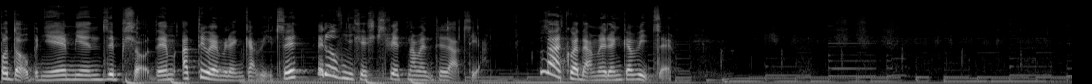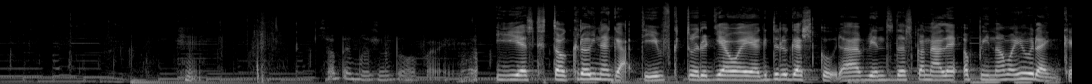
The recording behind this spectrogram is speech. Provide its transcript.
Podobnie między przodem a tyłem rękawicy również jest świetna wentylacja. Zakładamy rękawice. Co by można było powiedzieć? Jest to krój negatyw, który działa jak druga skóra, więc doskonale opina moją rękę.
